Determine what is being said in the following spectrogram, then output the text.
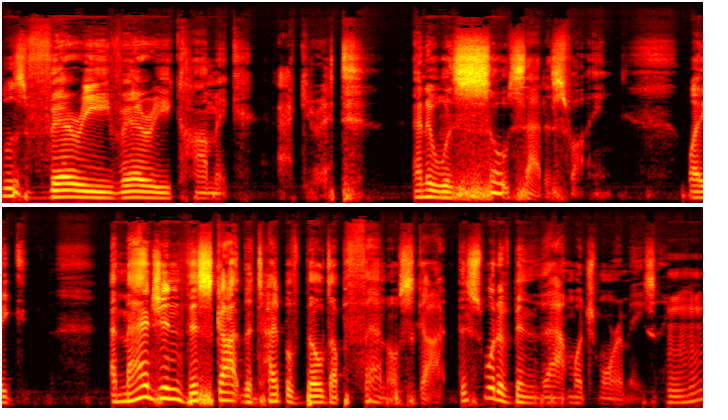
was very very comic accurate and it was so satisfying like imagine this got the type of build up thanos got this would have been that much more amazing Mm-hmm.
